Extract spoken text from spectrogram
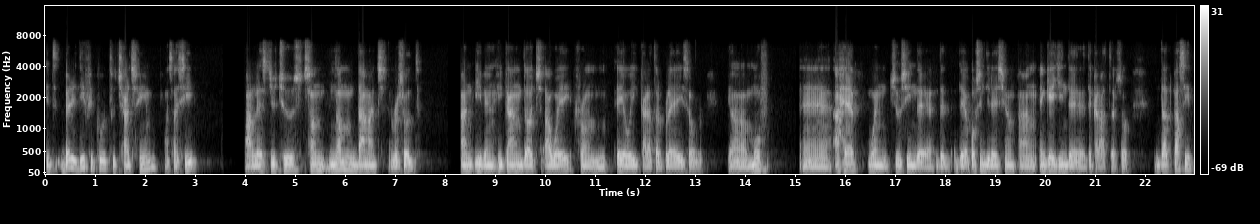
it's very difficult to charge him, as I see, unless you choose some non-damage result. And even he can dodge away from AoE character plays or uh, move uh, ahead when choosing the, the, the opposing direction and engaging the, the character. So that passive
